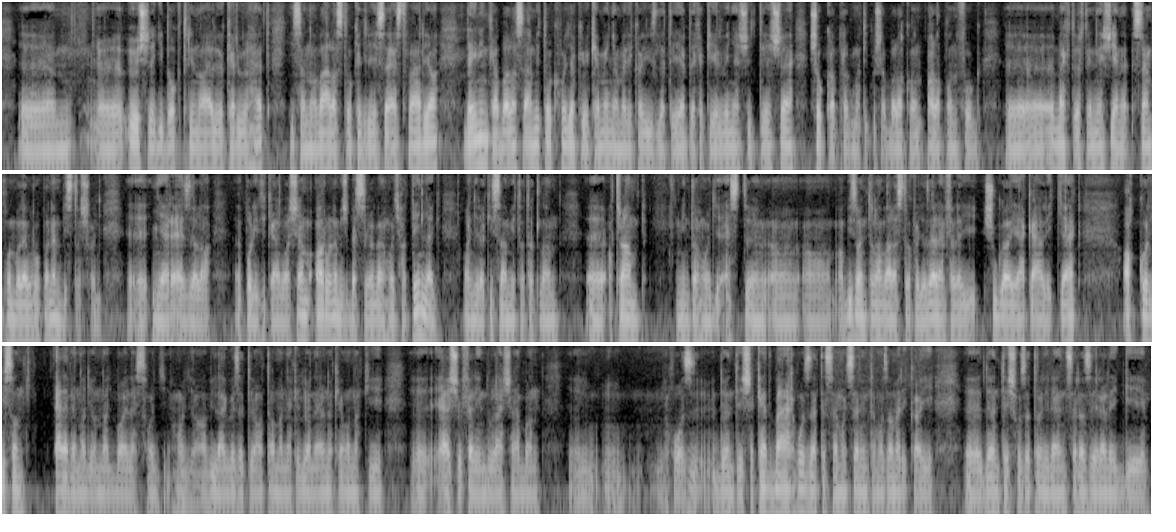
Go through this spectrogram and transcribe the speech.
ősrégi doktrina előkerülhet, hiszen a választók egy része ezt várja, de én inkább arra számítok, hogy a kőkemény amerikai üzleti érdekek érvényesítése sokkal pragmatikusabb alapon, alapon fog megtörténni, és ilyen szempontból Európa nem biztos, hogy nyer ezzel a politikával sem. Arról nem is beszélve, hogy ha tényleg annyira kiszámíthatatlan a Trump mint ahogy ezt a, a, a bizonytalan választók vagy az ellenfelei sugalják, állítják, akkor viszont eleve nagyon nagy baj lesz, hogy, hogy a világvezető hatalmának egy olyan elnöke van, aki első felindulásában hoz döntéseket, bár hozzáteszem, hogy szerintem az amerikai döntéshozatali rendszer azért eléggé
